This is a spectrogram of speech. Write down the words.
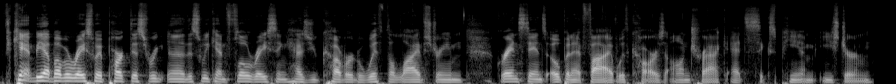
If you can't be at Bubba Raceway Park this re- uh, this weekend, FloRacing has you covered with the live stream. Grandstands open at 5 with cars on track at 6 p.m. Eastern.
